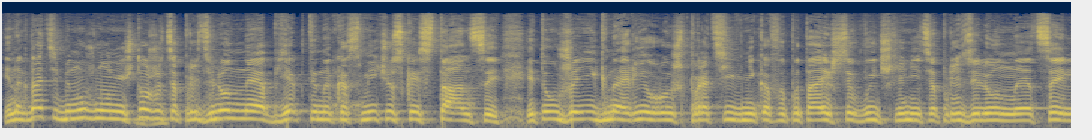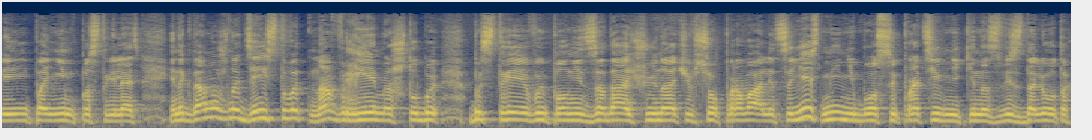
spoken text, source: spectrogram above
Иногда тебе нужно уничтожить определенные объекты на космической станции, и ты уже игнорируешь противников и пытаешься вычленить определенные цели и по ним пострелять. Иногда нужно действовать на время, чтобы быстрее выполнить задачу, иначе все провалится. Есть мини-боссы противники на звездолетах,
